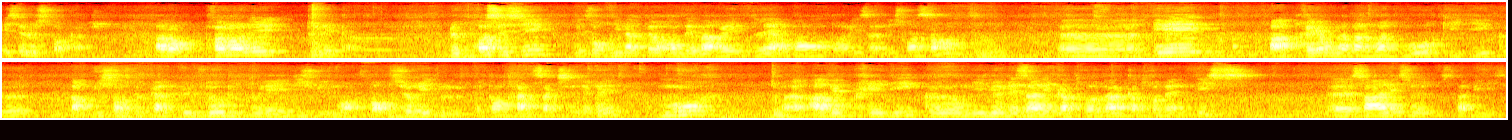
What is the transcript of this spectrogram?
et c'est le stockage. Alors, prenons-les tous les cas. Le processing, les ordinateurs ont démarré clairement dans les années 60. Euh, et après, on a la loi de Moore qui dit que la puissance de calcul double tous les 18 mois. Bon, ce rythme est en train de s'accélérer. Moore avait prédit qu'au milieu des années 80-90, euh, ça allait se stabiliser.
